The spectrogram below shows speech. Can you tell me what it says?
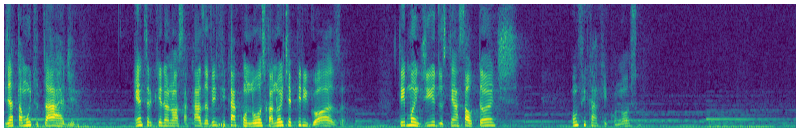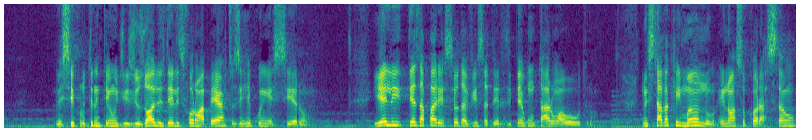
já está muito tarde. Entra aqui na nossa casa, vem ficar conosco. A noite é perigosa. Tem bandidos, tem assaltantes. Vamos ficar aqui conosco? Versículo 31 diz: E os olhos deles foram abertos e reconheceram. E ele desapareceu da vista deles e perguntaram um ao outro: Não estava queimando em nosso coração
